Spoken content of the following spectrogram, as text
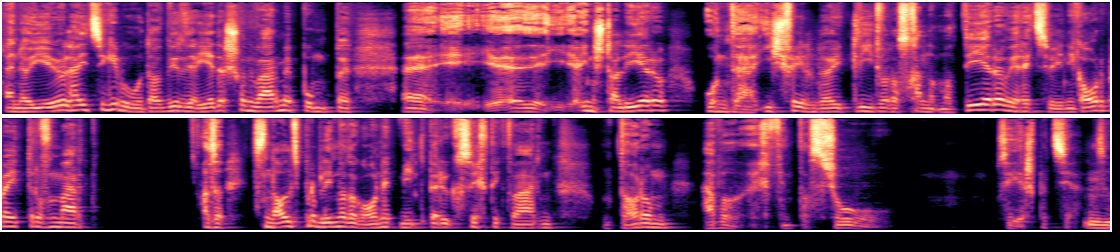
Eine neue Ölheizung bauen, da wird ja jeder schon Wärmepumpe äh, äh, installieren und äh, ist fehlen Leute, die das können montieren, wir haben zu wenig Arbeiter auf dem Markt. Also, das sind alles Probleme, die da gar nicht mit berücksichtigt werden. Und darum, aber ich finde das schon sehr speziell. Mhm. So,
